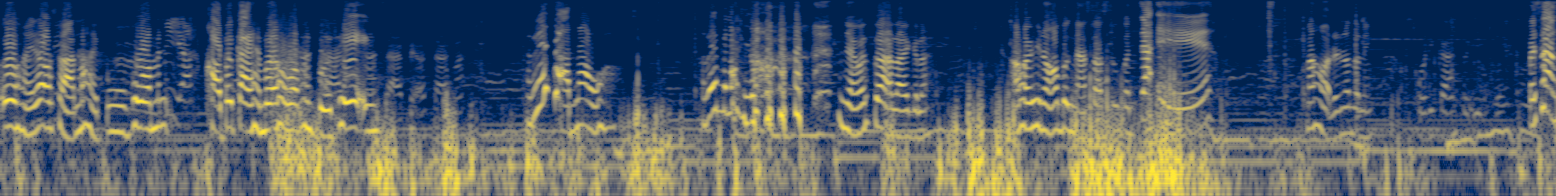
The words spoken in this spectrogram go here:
เออให้เราเอาสารมาให้ปูเพราะว่ามันเขาไปไกลให้บ่ได้เพราะว่ามันเปิดเพลงสารไปเอาสารมาทำไมสารเน่าทำไมเป็นอะไรอยู่อย่างว่าสารอะไรกันนะเอาให้พี่น้องเอาเบิ่งหน้าซาสูกันจ้าเอ๋มาหอดแล้วเนาะตอนนี้ บริการตัวเองไปสั่ง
